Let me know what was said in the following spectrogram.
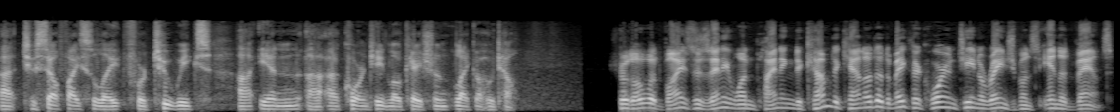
Uh, to self isolate for two weeks uh, in uh, a quarantine location like a hotel. Trudeau advises anyone planning to come to Canada to make their quarantine arrangements in advance.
